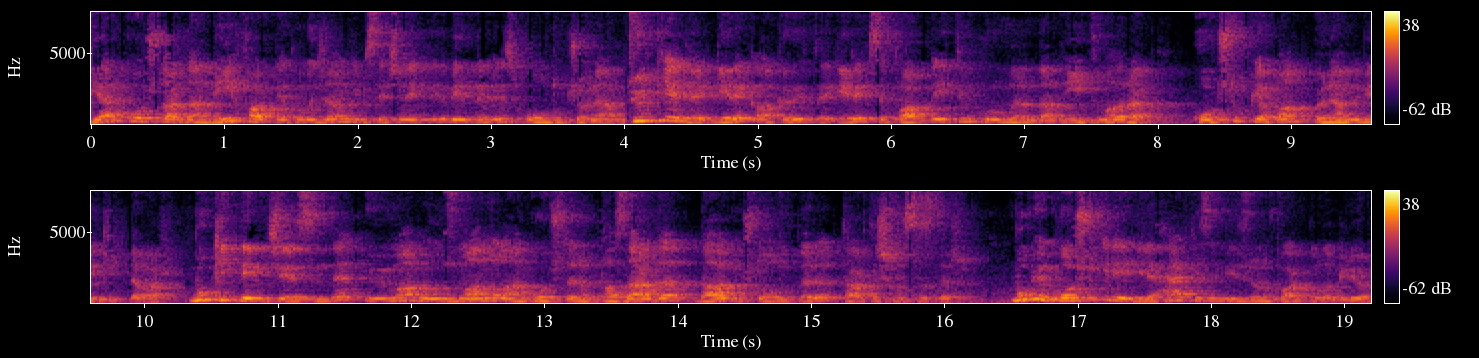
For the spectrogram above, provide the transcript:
diğer koçlardan neyi farklı yapabileceğin gibi seçenekleri belirlemeniz oldukça önemli. Türkiye'de gerek akredite gerekse farklı eğitim kurumlarından eğitim alarak koçluk yapan önemli bir kitle var. Bu kitlenin içerisinde ünvan ve uzmanlı olan koçların pazarda daha güçlü oldukları tartışmasızdır. Bugün koçluk ile ilgili herkesin vizyonu farklı olabiliyor.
